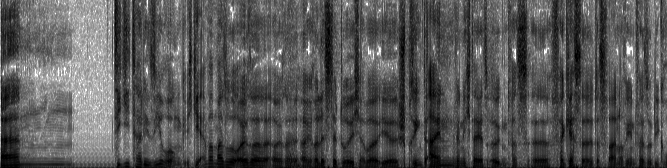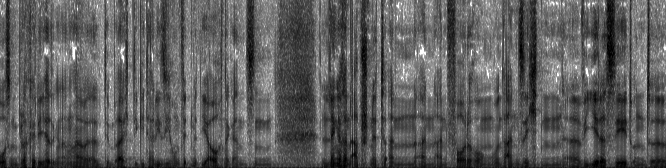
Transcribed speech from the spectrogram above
Ja. Ähm, Digitalisierung. Ich gehe einfach mal so eure, eure, eure Liste durch, aber ihr springt ein, wenn ich da jetzt irgendwas äh, vergesse. Das waren auf jeden Fall so die großen Blöcke, die ich jetzt genommen habe. Äh, dem Bereich Digitalisierung widmet ihr auch einen ganzen längeren Abschnitt an, an, an Forderungen und Ansichten, äh, wie ihr das seht und äh,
